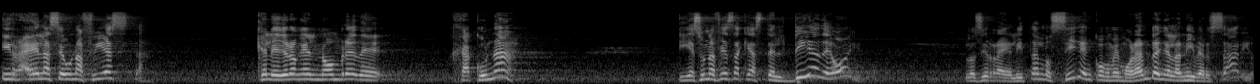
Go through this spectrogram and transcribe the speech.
Israel hace una fiesta que le dieron el nombre de Jacuná. Y es una fiesta que hasta el día de hoy los israelitas lo siguen conmemorando en el aniversario.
